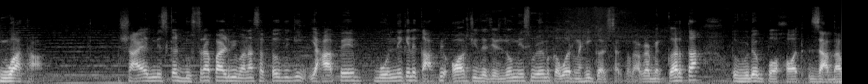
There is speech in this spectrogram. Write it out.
हुआ था। शायद मैं इसका दूसरा पार्ट भी बना सकता हूँ, क्योंकि यहाँ पे बोलने के लिए काफ़ी और चीज़ें चाहिए, जो मैं इस वीडियो में कवर नहीं कर सकता अगर मैं करता तो वीडियो बहुत ज़्यादा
